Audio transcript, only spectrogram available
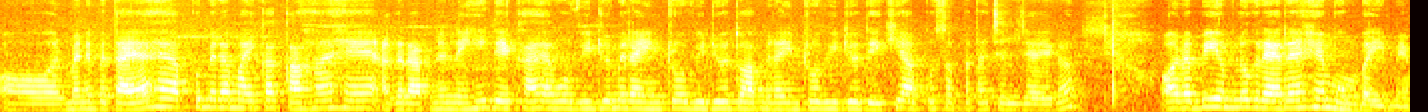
और मैंने बताया है आपको मेरा मायका कहाँ है। अगर आपने नहीं देखा है वो वीडियो मेरा इंट्रो वीडियो तो आप मेरा इंट्रो वीडियो देखिए, आपको सब पता चल जाएगा। और अभी हम लोग रह रहे हैं मुंबई में।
